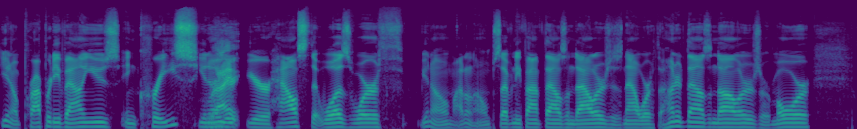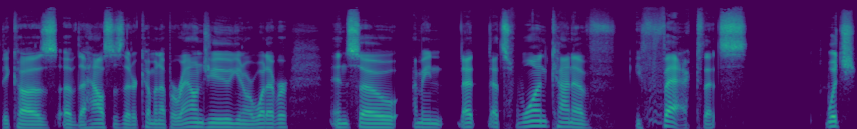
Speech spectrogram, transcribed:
you know property values increase. You know, your, Right. your house that was worth you know I don't know seventy five thousand dollars is now worth a hundred thousand dollars or more because of the houses that are coming up around you. You know, or whatever. And so I mean that that's one kind of effect that's which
